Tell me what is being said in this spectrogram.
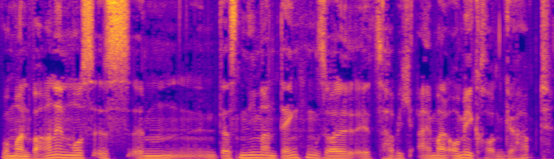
wo man warnen muss, ist, ähm, dass niemand denken soll, jetzt habe ich einmal Omikron gehabt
